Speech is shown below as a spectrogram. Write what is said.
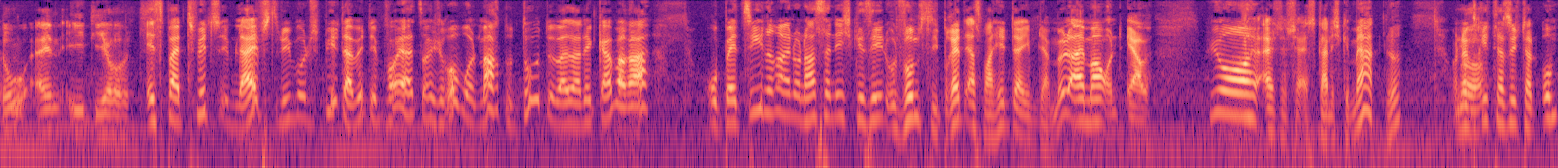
So ein Idiot. Ist bei Twitch im Livestream und spielt da mit dem Feuerzeug rum und macht und tut über seine Kamera und Benzin rein und hast du nicht gesehen und wumms, die brennt erstmal hinter ihm der Mülleimer und er, ja, er hat das ja erst gar nicht gemerkt, ne? Und dann Ja. dreht er sich dann um,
